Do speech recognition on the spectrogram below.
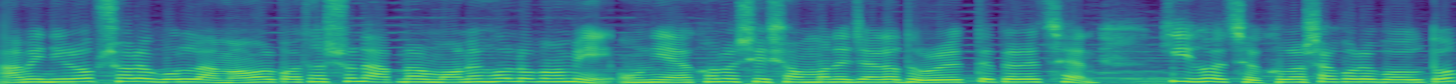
আমি নীরব স্বরে বললাম, আমার কথা শুনে আপনার মনে হলো মামি? উনি এখনও সেই সম্মানের জায়গা ধরে রাখতে পেরেছেন? কি হয়েছে? খোলাসা করে বলতো?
